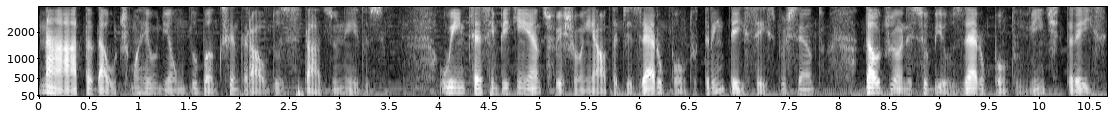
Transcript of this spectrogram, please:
na ata da última reunião do Banco Central dos Estados Unidos. O índice S&P 500 fechou em alta de 0,36%, Dow Jones subiu 0,23%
